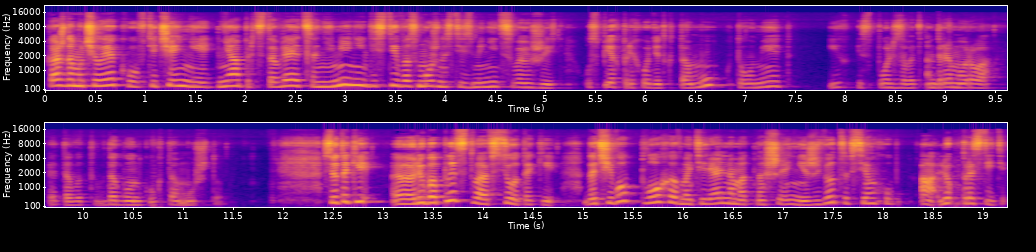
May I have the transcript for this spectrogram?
Каждому человеку в течение дня представляется не менее 10 возможностей изменить свою жизнь. Успех приходит к тому, кто умеет их использовать. Андре Муруа. Это вот вдогонку к тому, что... Все-таки э, любопытство, все-таки, до чего плохо в материальном отношении, живется всем А, лю, простите.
